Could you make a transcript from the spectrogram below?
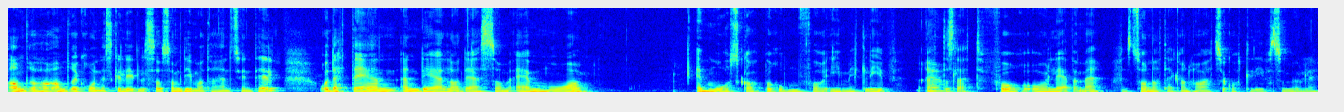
Andre har andre kroniske lidelser som de må ta hensyn til. Og dette er en, en del av det som jeg må, jeg må skape rom for i mitt liv, rett og slett. For å leve med. Sånn at jeg kan ha et så godt liv som mulig.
